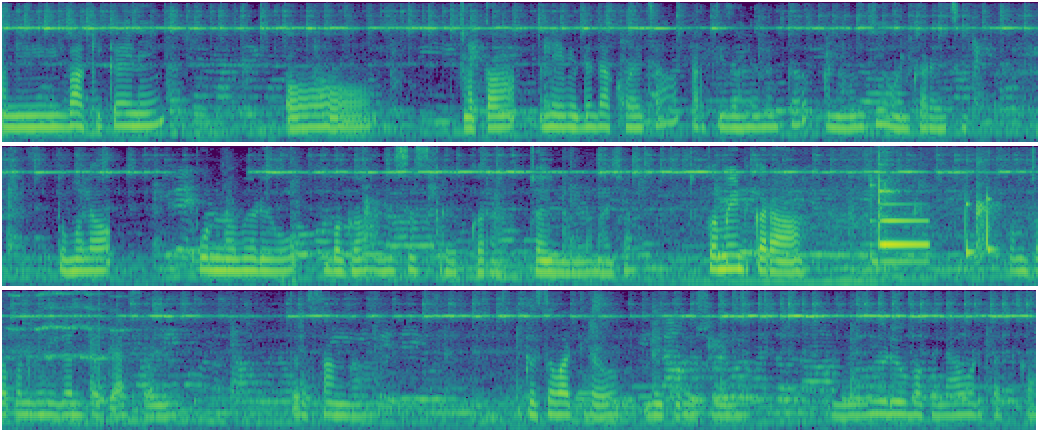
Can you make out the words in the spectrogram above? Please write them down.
आणि बाकी काय नाही. आता नैवेद्य दाखवायचा आरती झाल्यानंतर आणि मग जेवण करायचं. तुम्हाला पूर्ण व्हिडिओ बघा आणि सबस्क्राईब करा चॅनलला माझ्या. कमेंट करा. तुमच्या पण घरी गणपती असेल तर सांगा. कसं वाटलं डेकोरेशन आणि व्हिडिओ बघायला आवडतात का?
